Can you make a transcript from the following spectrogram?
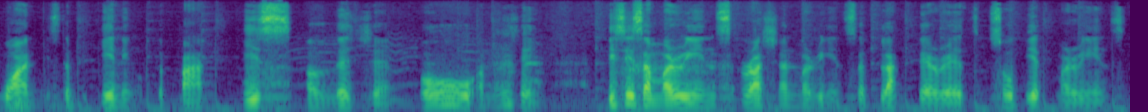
one is the beginning of the path. He's a legend. Oh, amazing. This is a Marines, Russian Marines, the Black Berets, Soviet Marines,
